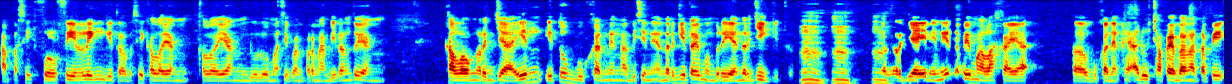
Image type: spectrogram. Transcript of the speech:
apa sih fulfilling gitu apa sih kalau yang kalau yang dulu Mas Ivan pernah bilang tuh yang kalau ngerjain itu bukan yang ngabisin energi tapi memberi energi gitu. Hmm. Hmm. Hmm. Ngerjain ini tapi malah kayak eh, bukannya kayak aduh capek banget tapi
